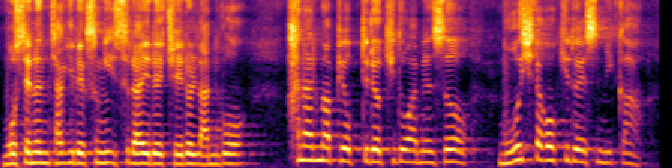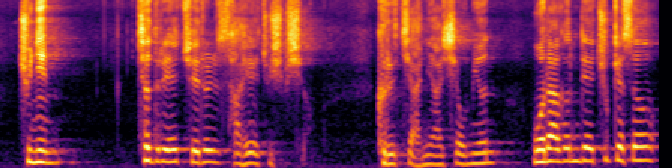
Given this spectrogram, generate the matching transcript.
모세는 자기 백성 이스라엘의 죄를 안고 하나님 앞에 엎드려 기도하면서 무엇이라고 기도했습니까? 주님, 저들의 죄를 사해 주십시오. 그렇지 아니하시오면 원하건대 주께서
